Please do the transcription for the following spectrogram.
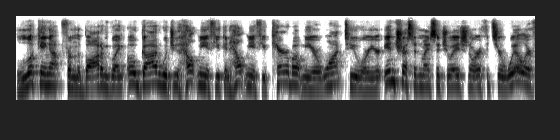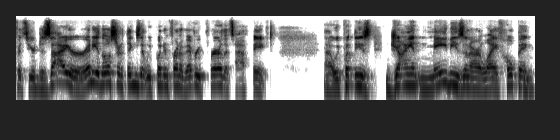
looking up from the bottom going, Oh God, would you help me if you can help me, if you care about me or want to, or you're interested in my situation, or if it's your will, or if it's your desire, or any of those sort of things that we put in front of every prayer that's half baked. Uh, we put these giant maybes in our life, hoping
